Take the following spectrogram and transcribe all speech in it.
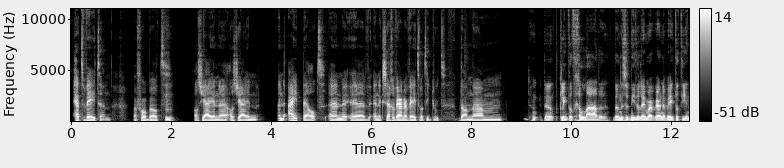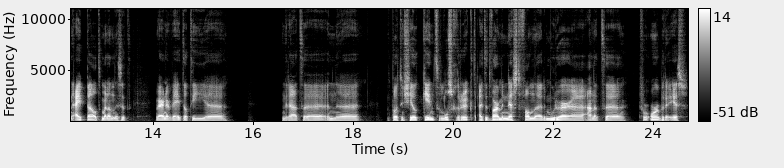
het weten. Bijvoorbeeld. Hm als jij een, uh, als jij een, een ei pelt en, uh, en ik zeg Werner weet wat hij doet, dan, um... dan, dan... klinkt dat geladen. Dan is het niet alleen maar Werner weet dat hij een ei pelt, maar dan is het Werner weet dat hij inderdaad een, een, potentieel kind losgerukt uit het warme nest van de moeder aan het verorberen is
